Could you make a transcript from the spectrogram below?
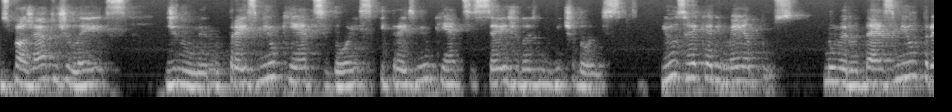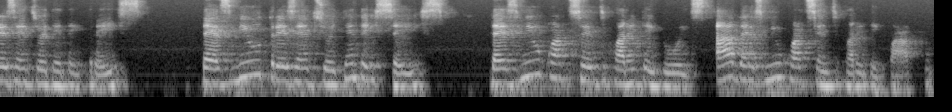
Os projetos de leis de número 3.502 e 3.506 de 2022 e os requerimentos número 10.383, 10.386, 10.442 a 10.444,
